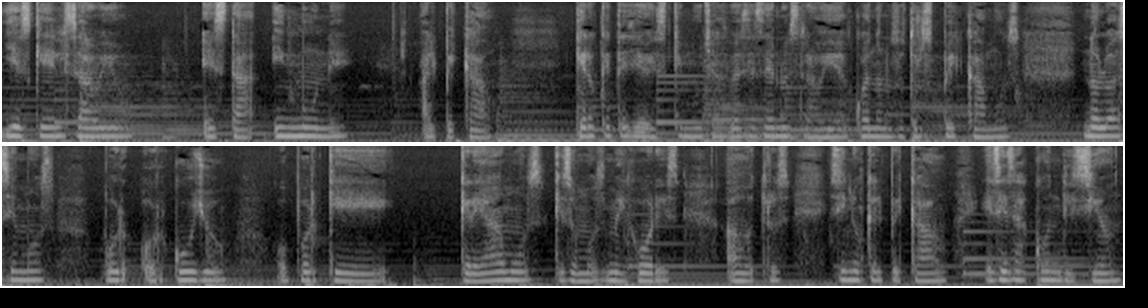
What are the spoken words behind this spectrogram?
Y es que el sabio está inmune al pecado. Quiero que te lleves que muchas veces en nuestra vida cuando nosotros pecamos no lo hacemos por orgullo o porque creamos que somos mejores a otros, sino que el pecado es esa condición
